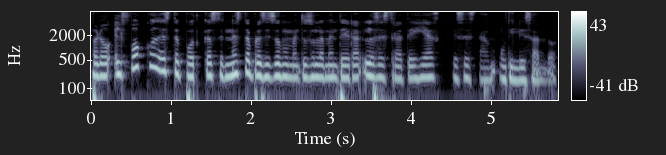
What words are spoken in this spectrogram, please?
pero el foco de este podcast en este preciso momento solamente eran las estrategias que se están utilizando.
